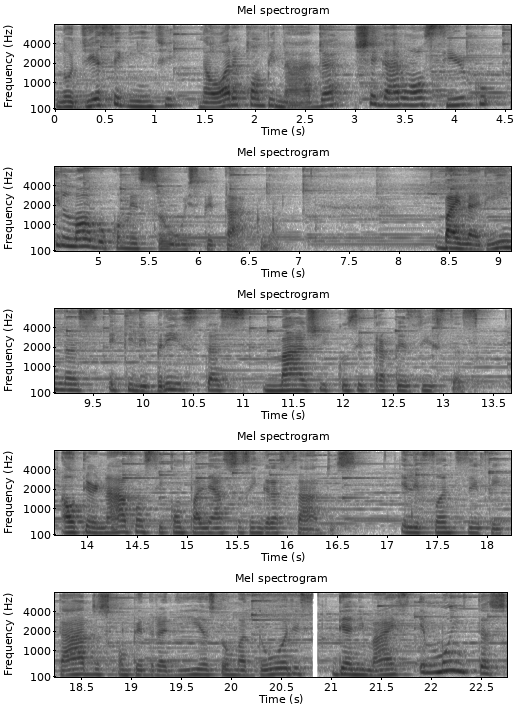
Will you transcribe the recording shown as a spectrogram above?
No dia seguinte, na hora combinada, chegaram ao circo e logo começou o espetáculo. Bailarinas, equilibristas, mágicos e trapezistas alternavam-se com palhaços engraçados, elefantes enfeitados com pedrarias, domadores de animais e muitas,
